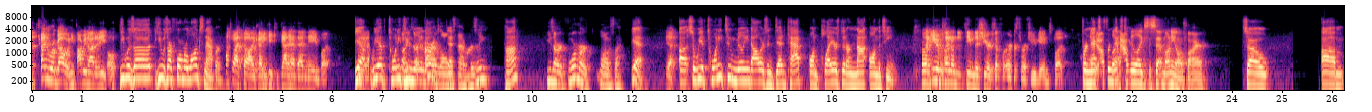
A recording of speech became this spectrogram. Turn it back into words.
the trend we're going, he's probably not an Eagle. He was a he was our former long snapper. That's what I thought. Like, he, he kind of had that name, but Yeah, Yeah. we have twenty Oh, two he's our current dollars. long snapper, isn't he? Huh? He's our former long snapper. Yeah. Yeah. Uh, so we have twenty two million dollars in dead cap on players that are not on the team Or like even played on the team this year, except for Ertz for a few games. But for next for next Howie likes to set money on fire. So, um,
